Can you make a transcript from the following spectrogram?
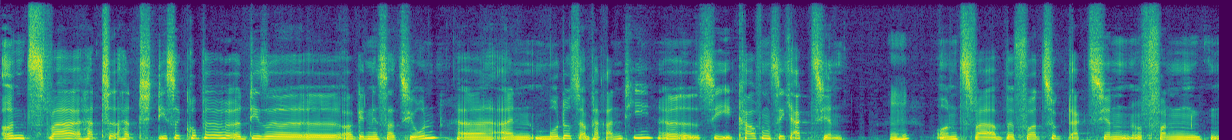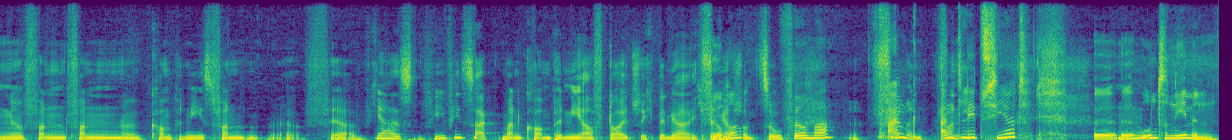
und zwar hat, hat diese Gruppe, diese äh, Organisation äh, ein Modus operandi. Äh, sie kaufen sich Aktien. Mhm. Und zwar bevorzugt Aktien von, von, von Companies, von, äh, wie heißt, wie, wie sagt man Company auf Deutsch? Ich bin ja, ich bin Firma? ja schon so. Firma? Firmen. An angliziert? Äh, äh, Mhm. Unternehmen.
